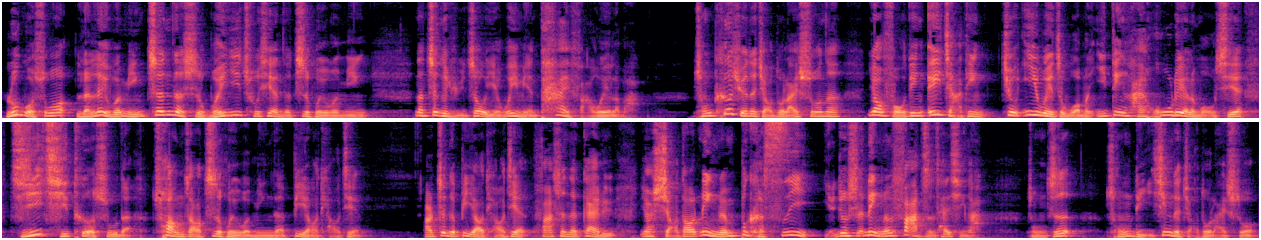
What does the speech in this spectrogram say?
如果说人类文明真的是唯一出现的智慧文明，那这个宇宙也未免太乏味了吧？从科学的角度来说呢，要否定 A 假定，就意味着我们一定还忽略了某些极其特殊的创造智慧文明的必要条件。而这个必要条件发生的概率要小到令人不可思议，也就是令人发指才行啊！总之，从理性的角度来说，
